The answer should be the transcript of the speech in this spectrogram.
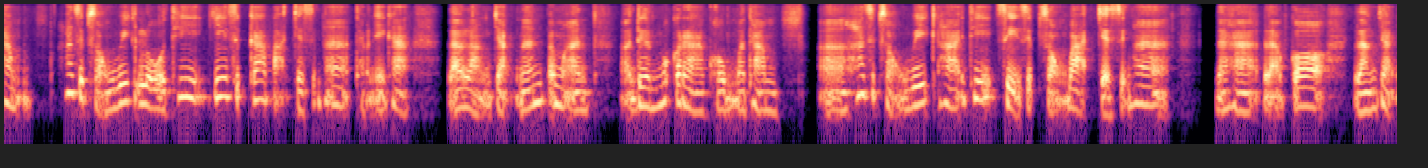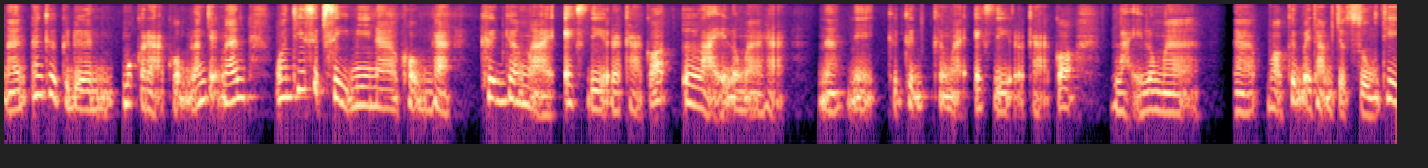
ทำ52 วิกโลที่ 29 บาท 75 แถวนี้ค่ะ แล้วหลังจากนั้นประมาณเดือนมกราคมมาทำเอ่อ52 วิกไฮที่ 42 บาท 75 นะคะ แล้วก็หลังจากนั้นนั่นคือเดือนมกราคม หลังจากนั้นวันที่ 14 มีนาคมค่ะ ขึ้นเครื่องหมาย XD ราคาก็ไหลลงมาค่ะ นะนี่คือขึ้นเครื่องหมาย XD ราคาก็ไหลลงมานะพอขึ้นไปทำจุดสูงที่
